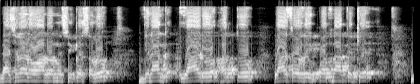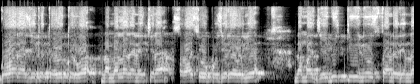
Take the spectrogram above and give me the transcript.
ನ್ಯಾಷನಲ್ ಅವಾರ್ಡನ್ನು ಸ್ವೀಕರಿಸಲು ದಿನಾಂಕ ಎರಡು ಹತ್ತು ಎರಡು ಸಾವಿರದ ಇಪ್ಪತ್ನಾಲ್ಕಕ್ಕೆ ಗೋವಾ ರಾಜ್ಯಕ್ಕೆ ತೆರಳುತ್ತಿರುವ ನಮ್ಮೆಲ್ಲರ ನೆಚ್ಚಿನ ಸದಾಶಿವ ಪೂಜಾರಿ ಅವರಿಗೆ ನಮ್ಮ ಜೆ ಬಿ ಟಿವಿ ನ್ಯೂಸ್ ತಂಡದಿಂದ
